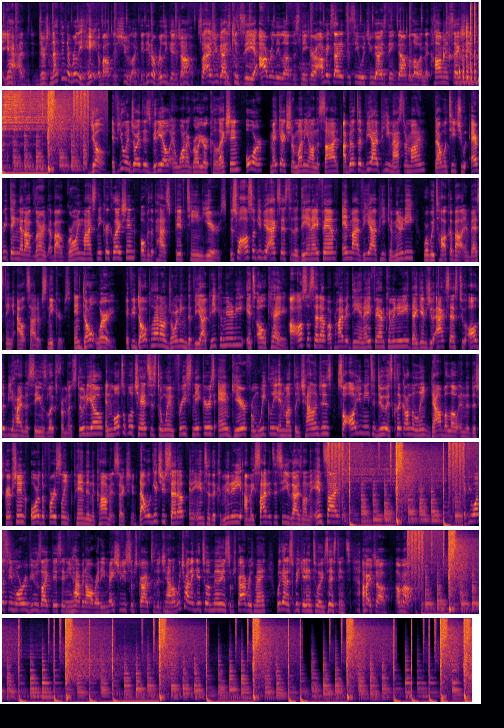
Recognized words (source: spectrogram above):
yeah, there's nothing to really hate about this shoe. Like they did a really good job. So as you guys can see, I really love the sneaker. I'm excited to see what you guys think down below in the comment section. Yo, if you enjoyed this video and want to grow your collection or make extra money on the side, I built a VIP mastermind that will teach you everything that I've learned about growing my sneaker collection over the past 15 years. This will also give you access to the DNA fam in my VIP community where we talk about investing outside of sneakers. And don't worry, if you don't plan on joining the VIP community, it's okay. I also set up a private DNA fam community that gives you access to all the behind the scenes looks from the studio and multiple chances to win free sneakers and gear from weekly and monthly challenges. So all you need to do is click on the link down below in the description or the first link pinned in the comment section. That will get you set up and into the community. I'm excited to see you guys on the inside. Want to see more reviews like this and you haven't already, make sure you subscribe to the channel. We're trying to get to a million subscribers, man. We got to speak it into existence. All right, y'all. I'm out.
